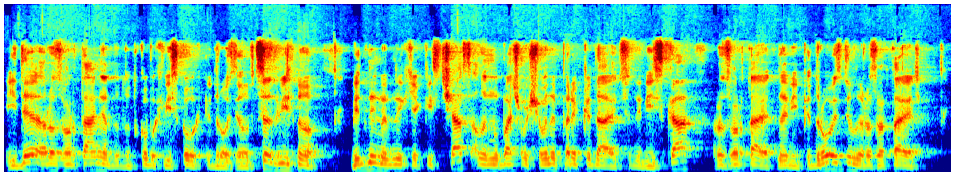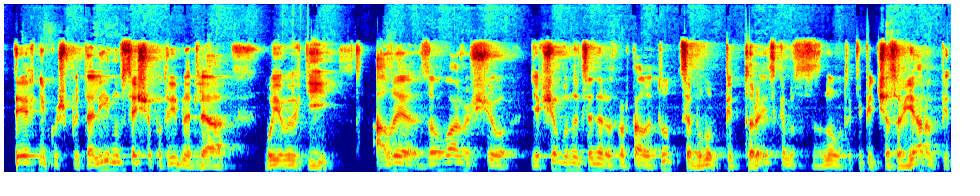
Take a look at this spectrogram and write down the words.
йде розгортання додаткових військових підрозділів. Це, звісно, відніме в них якийсь час, але ми бачимо, що вони перекидають сюди війська, розгортають нові підрозділи, розгортають техніку, шпиталі, ну все, що потрібно для бойових дій. Але зауважу, що якщо б вони це не розгортали тут, це було б під Торецьком, знову таки під Часов'яром, під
